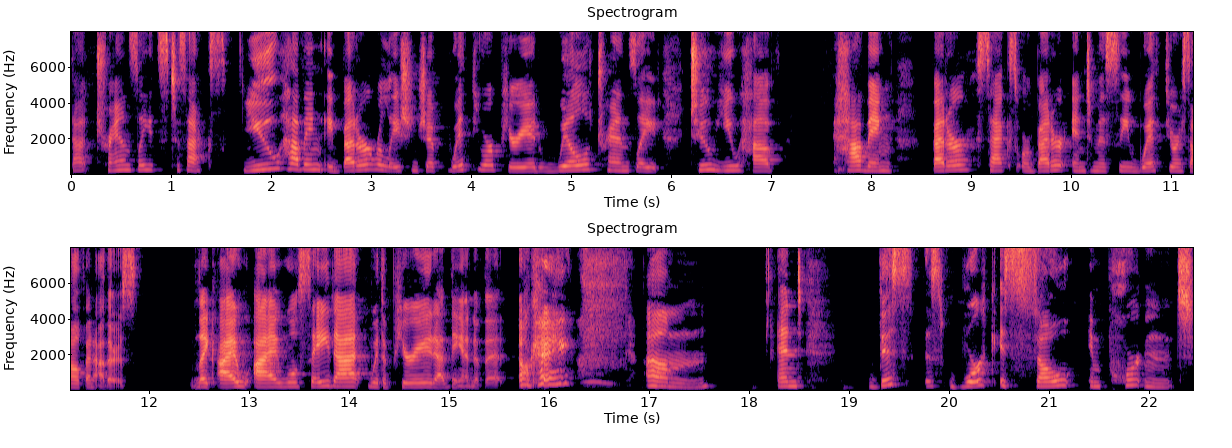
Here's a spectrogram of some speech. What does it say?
that translates to sex. You having a better relationship with your period will translate to you have having better sex or better intimacy with yourself and others. Like I I will say that with a period at the end of it, okay? Um and this, this work is so important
